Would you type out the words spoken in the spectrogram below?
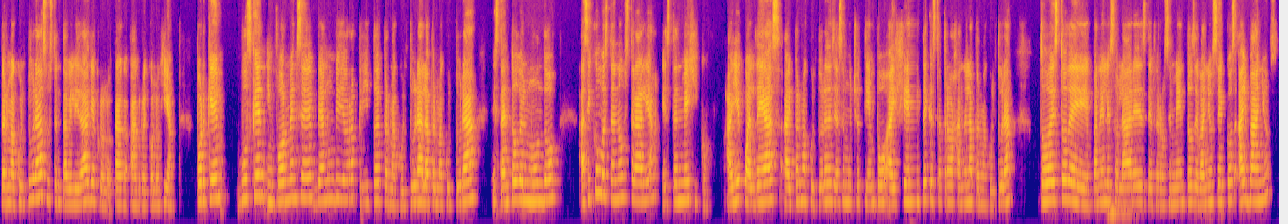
Permacultura, sustentabilidad y agroecología. Porque busquen, infórmense, vean un video rapidito de permacultura. La permacultura está en todo el mundo, así como está en Australia, está en México. Hay ecualdeas, hay permacultura desde hace mucho tiempo, hay gente que está trabajando en la permacultura todo esto de paneles solares, de ferrocementos, de baños secos, hay baños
